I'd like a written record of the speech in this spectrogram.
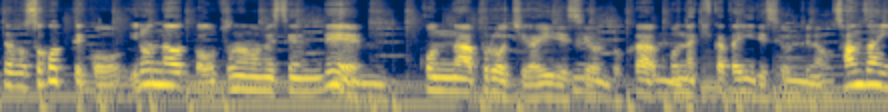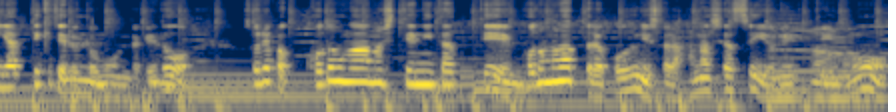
だからそこってこういろんな大人の目線で、こんなアプローチがいいですよとか、うん。こんな聞き方いいですよっていうのは散々やってきてると思うんだけど、それやっぱ子供側の視点に立って、うん。子供だったらこういうふうにしたら話しやすいよねっていうのを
